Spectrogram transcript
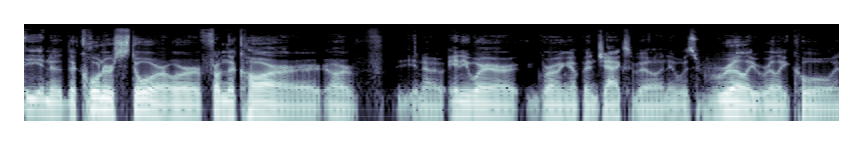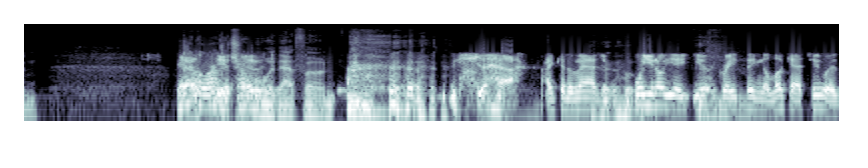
you know the corner store or from the car or, or you know anywhere growing up in Jacksonville, and it was really really cool. And I Yeah, had a lot of trouble with that phone. Yeah, I can imagine. Well, you know, you, you, a great thing to look at too is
